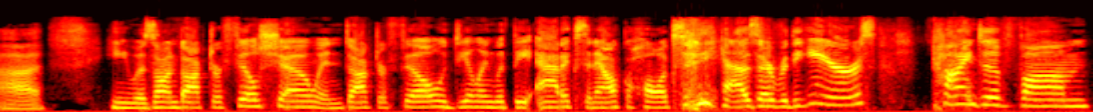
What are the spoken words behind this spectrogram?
uh, he was on Dr. Phil's show, and Dr. Phil, dealing with the addicts and alcoholics that he has over the years, kind of um,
